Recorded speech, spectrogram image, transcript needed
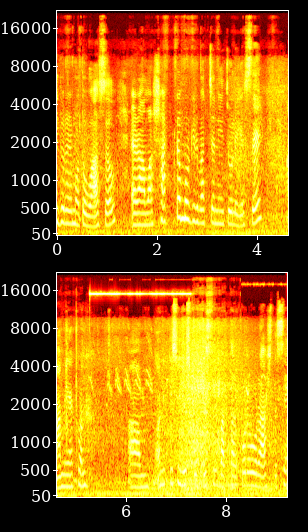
ইঁদুরের মতো ওয়াসেল এরা আমার সাতটা মুরগির বাচ্চা নিয়ে চলে গেছে। আমি এখন অনেক কিছু ইউজ করতেছি বাট তারপরে ওরা আসতেছে।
